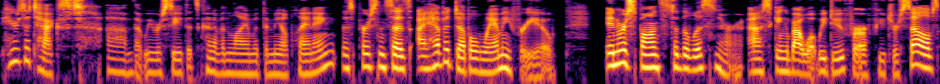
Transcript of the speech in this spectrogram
here's a text um, that we received that's kind of in line with the meal planning. This person says, "I have a double whammy for you." In response to the listener asking about what we do for our future selves,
